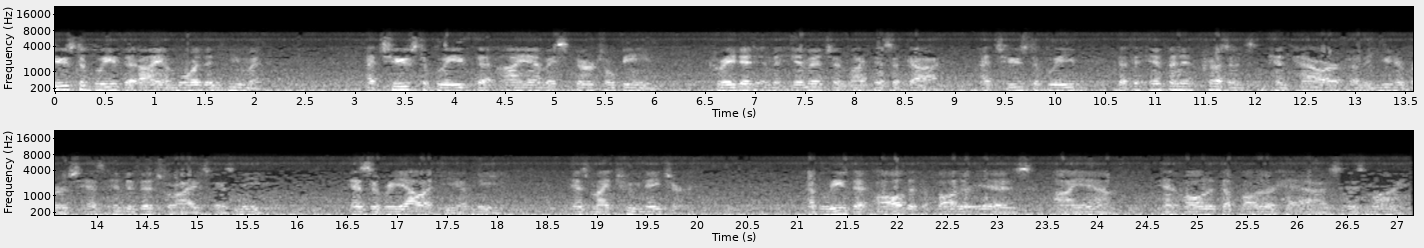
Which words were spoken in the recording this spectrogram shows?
choose to believe that I am more than human. I choose to believe that I am a spiritual being created in the image and likeness of God. I choose to believe that the infinite presence and power of the universe has individualized as me, as the reality of me, as my true nature. I believe that all that the Father is, I am, and all that the Father has is mine.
